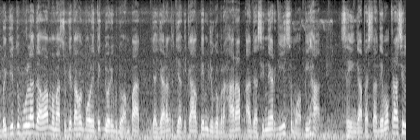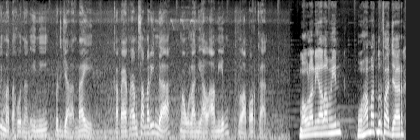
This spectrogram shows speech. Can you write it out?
Begitu pula dalam memasuki tahun politik 2024, jajaran Kejati Kaltim juga berharap ada sinergi semua pihak, sehingga pesta demokrasi lima tahunan ini berjalan baik. KPFM Samarinda, Maulani Alamin melaporkan. Maulani Alamin, Muhammad Nur Fajar,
